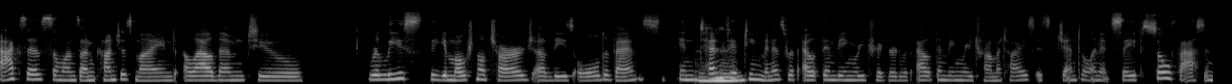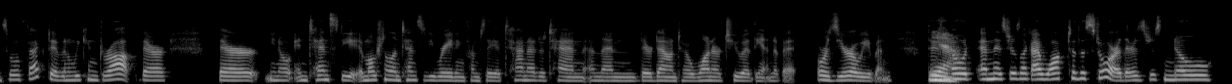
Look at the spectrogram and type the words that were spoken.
access someone's unconscious mind, allow them to release the emotional charge of these old events in mm-hmm. 10 15 minutes without them being re-triggered without them being re-traumatized it's gentle and it's safe so fast and so effective and we can drop their their you know intensity emotional intensity rating from say a 10 out of 10 and then they're down to a one or two at the end of it or zero even. There's yeah. no and it's just like i walk to the store. There's just no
